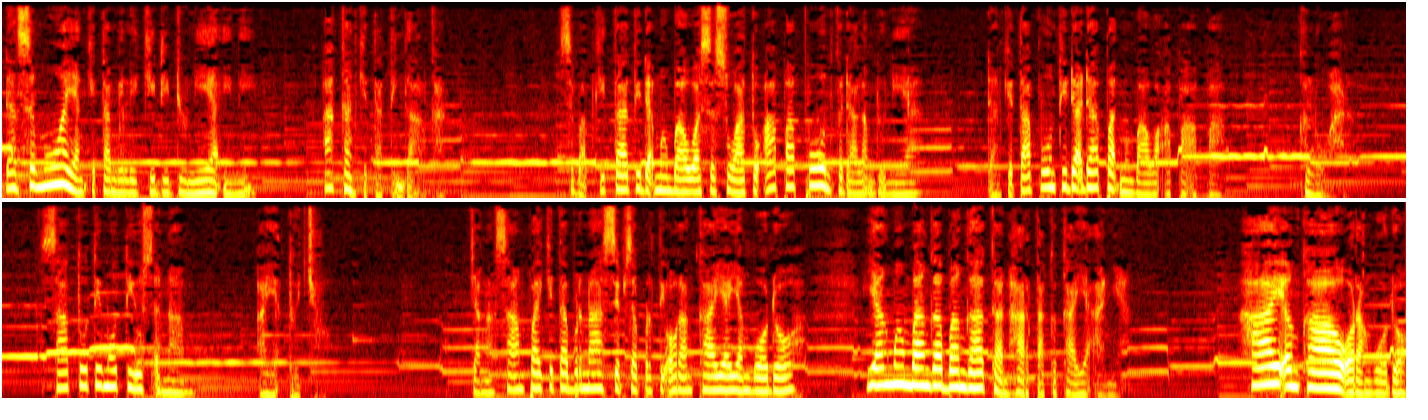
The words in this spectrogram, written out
Dan semua yang kita miliki di dunia ini akan kita tinggalkan. Sebab kita tidak membawa sesuatu apa pun ke dalam dunia, dan kita pun tidak dapat membawa apa-apa keluar. 1 Timotius 6 ayat 7 Jangan sampai kita bernasib seperti orang kaya yang bodoh yang membangga-banggakan harta kekayaannya. Hai engkau orang bodoh,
